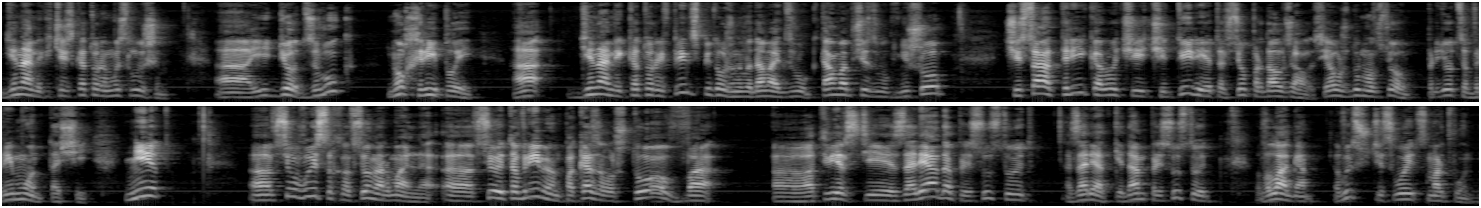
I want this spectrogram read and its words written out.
динамикой, через который мы слышим, э, идет звук, но хриплый. А динамик, который в принципе должен выдавать звук, там вообще звук не шел. Часа три, короче, четыре это все продолжалось. Я уже думал, все, придется в ремонт тащить. Нет, все высохло, все нормально. Все это время он показывал, что в отверстии заряда присутствует, зарядки, да, присутствует влага. Высушите свой смартфон.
